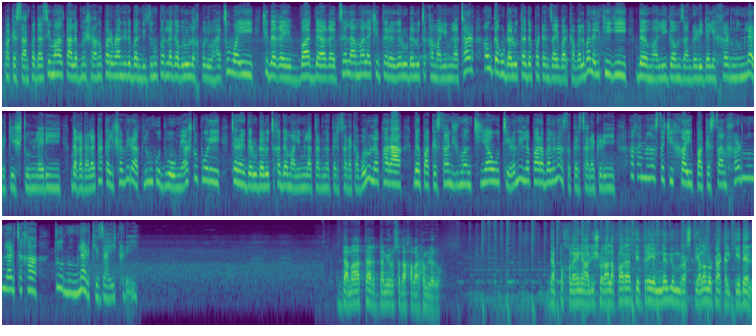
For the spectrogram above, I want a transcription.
پاکستان په داسې مهال طالب مشرانو پر وړاندې د بندیزونو پر لګولو له خپلو هڅو وایي چې دغه هېواد د هغه څه له امله چې ترهګرو ډلو څخه مالي ملاتړ او دغو ډلو ته د پټنځای ورکول بلل کېږي د مالي ګام ځانګړې ډلې خړ نوملړ کې شتون لري دغه ډله ټاکل شوې راتلونکو دوو میاشتو پورې ترهګرو ډلو څخه د مالي ملاتړ نه ترسره کولو لپاره د پاکستان ژمنتیاو څېړنې لپاره بله ناسته ترسره کړي. هغه ناسته چې ښايي پاکستان خړ نوملړ څخه تور نوملړ کې ځای کړي. دمه تر دمې وروسته دا خبر هم لرو. د پخلاینې عالی شورا لپاره د درې نویو مرستیالانو ټاکل کېدل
